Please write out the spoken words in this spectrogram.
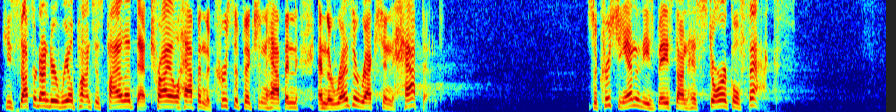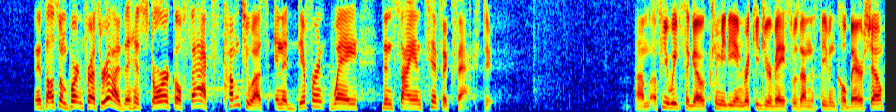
He suffered under real Pontius Pilate, that trial happened, the crucifixion happened, and the resurrection happened. So Christianity is based on historical facts. And it's also important for us to realize that historical facts come to us in a different way than scientific facts do. Um, a few weeks ago, comedian Ricky Gervais was on the Stephen Colbert show,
